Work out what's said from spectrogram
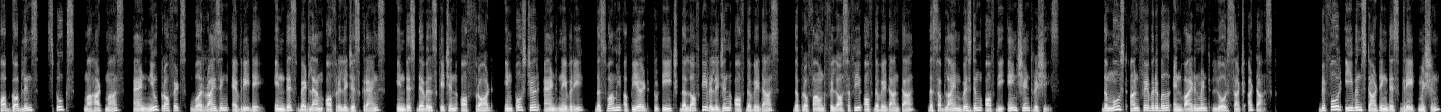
Hobgoblins, spooks, Mahatmas, and new prophets were rising every day. In this bedlam of religious cranks, in this devil's kitchen of fraud, imposture and knavery, the Swami appeared to teach the lofty religion of the Vedas, the profound philosophy of the Vedanta, the sublime wisdom of the ancient rishis. The most unfavorable environment lures such a task. Before even starting this great mission,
